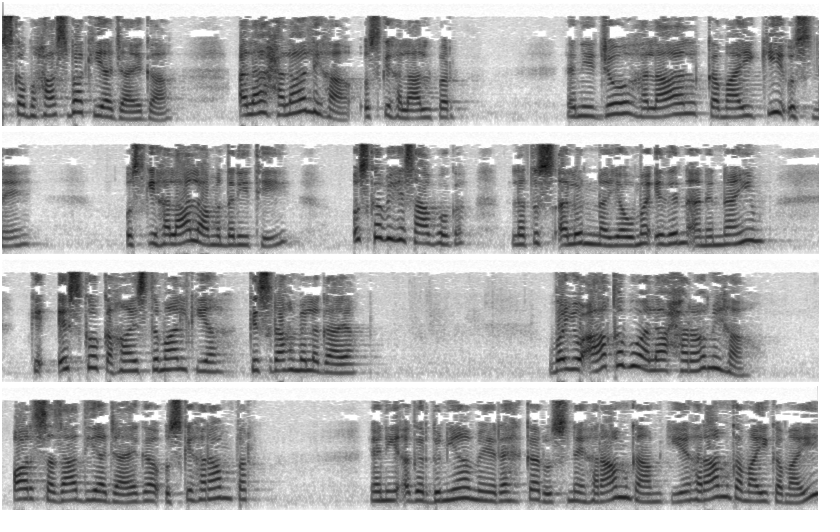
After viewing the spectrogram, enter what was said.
اس کا محاسبہ کیا جائے گا اللہ لہا اس کے حلال پر یعنی جو حلال کمائی کی اس نے اس کی حلال آمدنی تھی اس کا بھی حساب ہوگا ادن کہ اس کو کہاں استعمال کیا کس راہ میں لگایا وہ یو اللہ حرام اور سزا دیا جائے گا اس کے حرام پر یعنی اگر دنیا میں رہ کر اس نے حرام کام کیے حرام کمائی کمائی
